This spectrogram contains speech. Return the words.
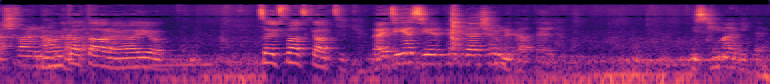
Աշխարհն Անկատար է, այո։ Ծեծված կարծիք։ Բայց ես երբեք դա չեմ նկատել։ Իսկ հիմա գիտեմ։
